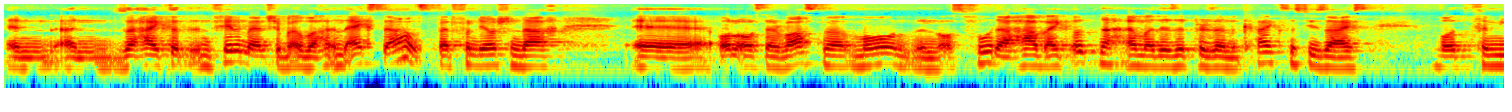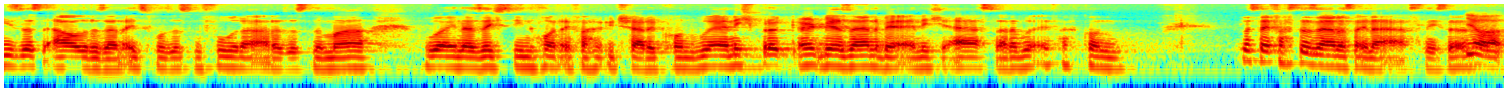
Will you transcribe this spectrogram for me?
und, und so habe ich das in vielen Menschen, aber in ich selbst, was von dir schon da, eh, al als er wasna månen als voeder, heb ik ook nog eenmaal deze persoon krijg, zoals u zegt, wat für mich das Ältere sein, eins es ein Vorder, das normal, wo einer 16 hat einfach entscheiden kann, wo er nicht irgendwer sein, wer er nicht ist, oder wo er einfach kann Plus einfach så säga att säga är nicht so? Ja,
